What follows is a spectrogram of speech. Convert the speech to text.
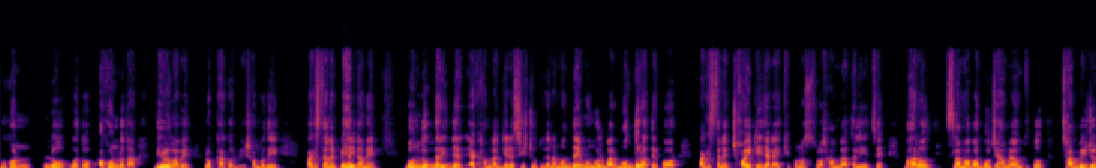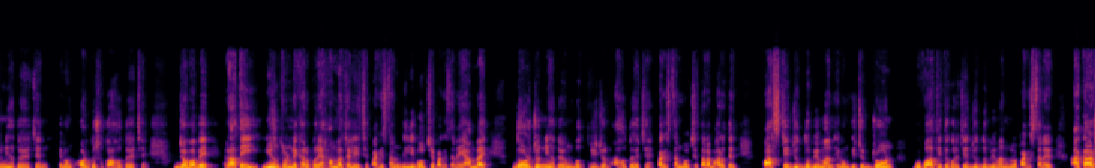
ভূখণ্ডগত অখণ্ডতা দৃঢ়ভাবে রক্ষা করবে। সম্প্রতি পাকিস্তানের পেহেলগামে বন্দুকধারীদের এক হামলার জেরে সৃষ্টি উত্তেজনার মধ্যে মঙ্গলবার মধ্যরাতের পর পাকিস্তানের ছয়টি জায়গায় ক্ষেপণাস্ত্র হামলা চালিয়েছে। ভারত ইসলামাবাদ বলছে হামলায় অন্তত ছাব্বিশ জন নিহত হয়েছেন এবং অর্ধশত আহত হয়েছে। জবাবে রাতেই নিয়ন্ত্রণ রেখার উপরে হামলা চালিয়েছে পাকিস্তান। দিল্লি বলছে পাকিস্তানের এই হামলায় দশ জন নিহত এবং বত্রিশ জন আহত হয়েছে। পাকিস্তান বলছে তারা ভারতের পাঁচটি যুদ্ধ বিমান এবং কিছু ড্রোন ভূপাতিত করেছে। যুদ্ধ বিমানগুলো পাকিস্তানের আকাশ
